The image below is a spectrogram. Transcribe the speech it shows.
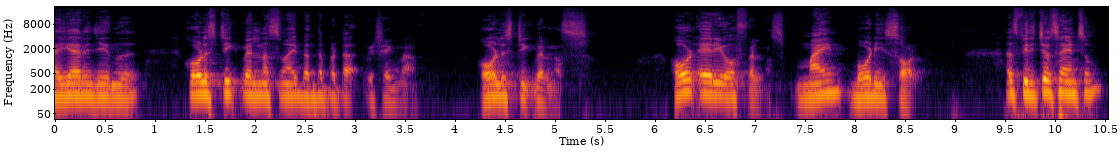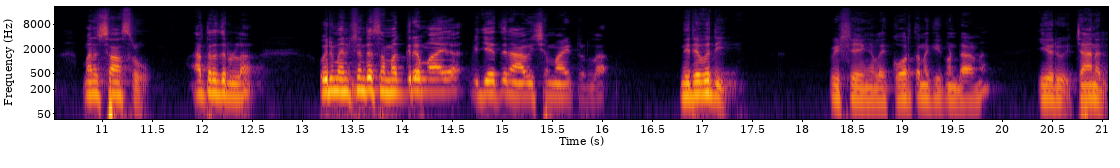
കൈകാര്യം ചെയ്യുന്നത് ഹോളിസ്റ്റിക് വെൽനസ്സുമായി ബന്ധപ്പെട്ട വിഷയങ്ങളാണ്. Holistic wellness whole area of wellness mind body soul അത് സ്പിരിച്വൽ സയൻസും മനഃശാസ്ത്രവും. അത്തരത്തിലുള്ള ഒരു മനുഷ്യന്റെ സമഗ്രമായ വിജയത്തിന് ആവശ്യമായിട്ടുള്ള നിരവധി വിഷയങ്ങളെ കോർത്തിണക്കിക്കൊണ്ടാണ് ഈ ഒരു ചാനൽ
